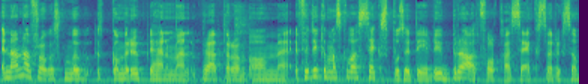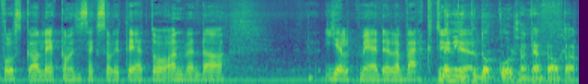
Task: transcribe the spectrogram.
en annan fråga som kommer, kommer upp det här när man pratar om, om... För jag tycker man ska vara sexpositiv. Det är ju bra att folk har sex och liksom folk ska leka med sin sexualitet och använda hjälpmedel eller verktyg. Men inte dockor som kan prata.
